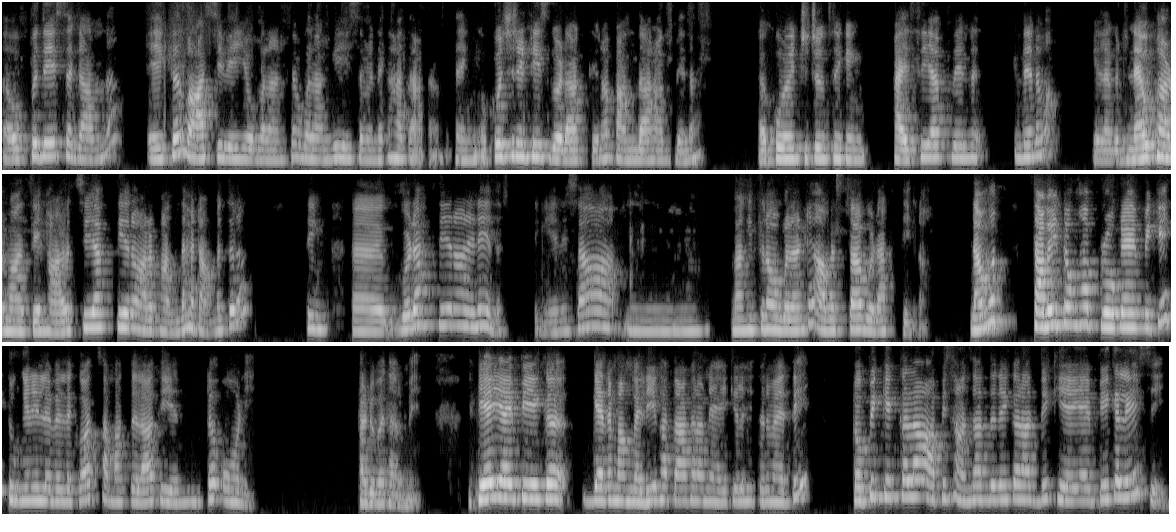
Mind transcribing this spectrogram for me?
උපදේශ ගන්න ඒක වාසි වෙයි ඔයගලන්ට ඔයගලන්ගේ ඊසමෙන් එක හදාගන්න. දැන් opportunities ගොඩක් තියෙනවා 5000ක් දෙන. කොලෙජ් ටියුටර්ස් එකෙන් 600ක් දෙන්න දෙනවා. ඊළඟට නැව් කර්මාන්තේ 400ක් තියෙනවා අර 5000ට අමතරව. ඉතින් ගොඩක් තියෙනවනේ නේද? ඉතින් ඒ නිසා මම හිතනවා ඔයගලන්ට අවස්ථා ගොඩක් තියෙනවා. නමුත් සවයිටොන් හබ් ප්‍රෝග්‍රෑම් එකේ තුන්වෙනි ලෙවල් එකවත් සමත් වෙලා තියෙන්න ඕනි. අඩුම තරමේ. KIP එක ගැන මම වැඩි කතා කරන්නේ ඇයි කියලා හිතනවා ඇති. ටොපික් එකලා අපි සංසන්දනය කරද්දී KIP එක ලේසි.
